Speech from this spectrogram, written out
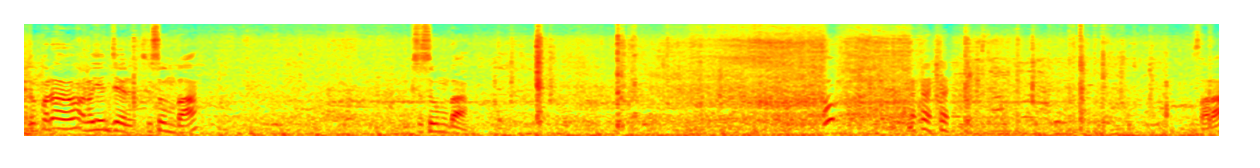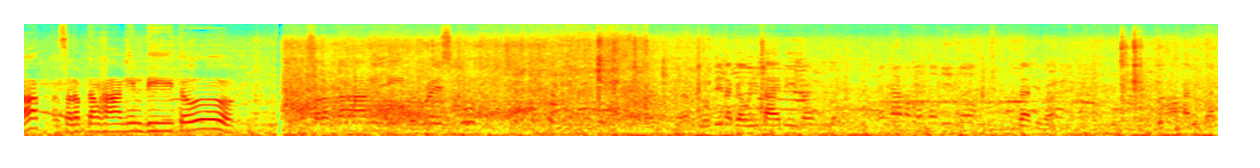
Doon pala, oh. ano yun, Jel? Susumba? Susumba. sarap. Ang sarap ng hangin dito. Ang sarap ng hangin dito, presko. Buti nagawi tayo dito. Maganda dito. Ganda, di ba? Nakakalikan.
